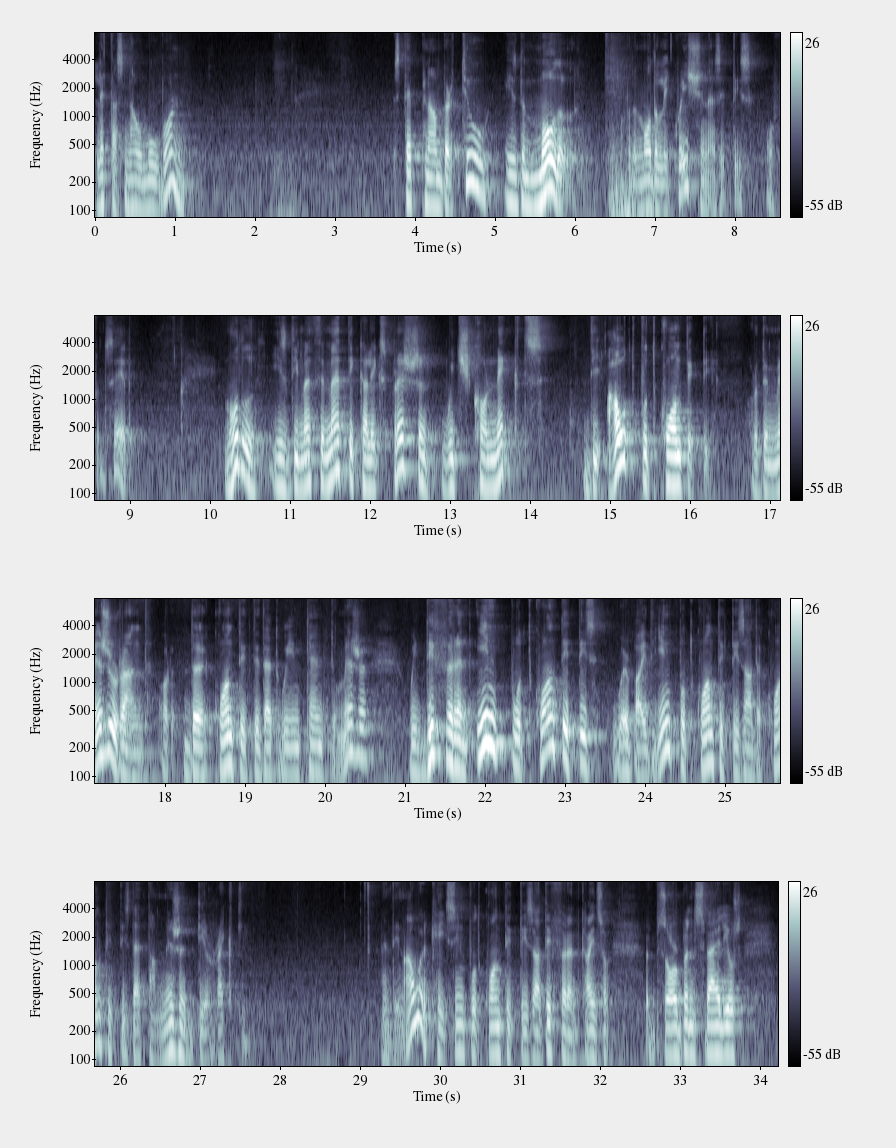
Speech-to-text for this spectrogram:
let us now move on. Step number two is the model, or the model equation as it is often said. Model is the mathematical expression which connects the output quantity or the measurand or the quantity that we intend to measure with different input quantities whereby the input quantities are the quantities that are measured directly. And in our case, input quantities are different kinds of absorbance values.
